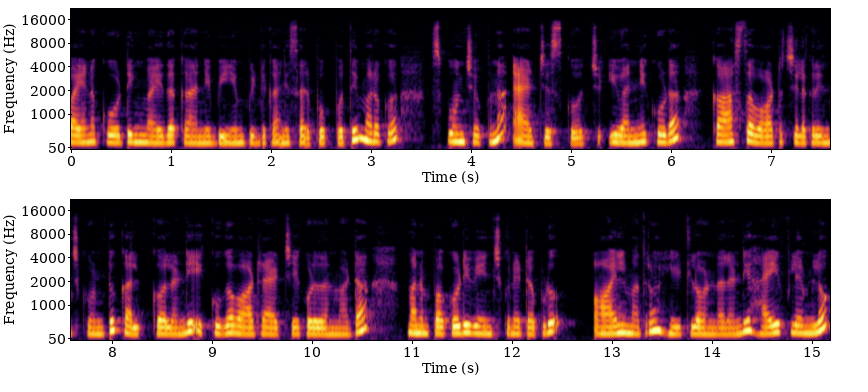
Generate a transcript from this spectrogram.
పైన కోటింగ్ మైదా కానీ బియ్యం పిండి కానీ సరిపోకపోతే మరొక స్పూన్ చొప్పున యాడ్ చేసుకోవచ్చు. ఇవన్నీ కూడా కాస్త వాటర్ చిలకరించుకుంటూ కలుపుకోవాలండి. ఎక్కువగా వాటర్ యాడ్ చేయకూడదు మనం పకోడీ వేయించుకునేటప్పుడు ఆయిల్ మాత్రం హీట్లో ఉండాలండి. హై ఫ్లేమ్లో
